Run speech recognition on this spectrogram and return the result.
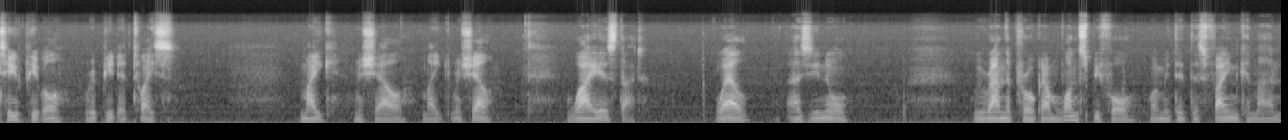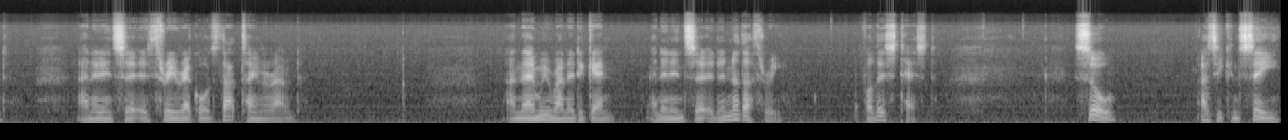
two people repeated twice. Mike, Michelle, Mike, Michelle. Why is that? well as you know we ran the program once before when we did this find command and it inserted three records that time around. And then we ran it again and then inserted another three for this test so as you can see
